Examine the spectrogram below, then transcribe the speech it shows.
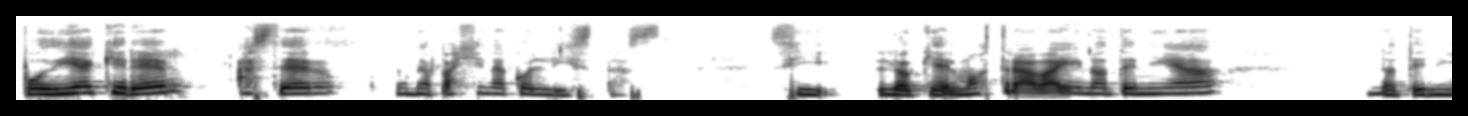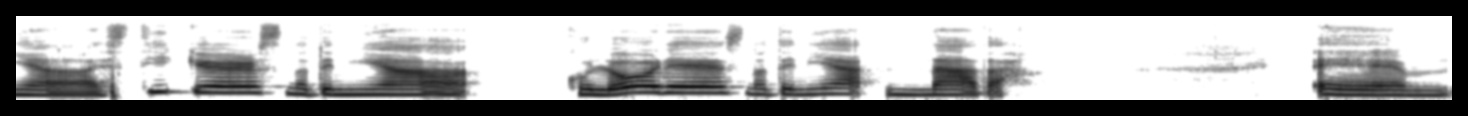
podía querer hacer una página con listas. Si lo que él mostraba ahí no tenía, no tenía stickers, no tenía colores, no tenía nada. Em,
